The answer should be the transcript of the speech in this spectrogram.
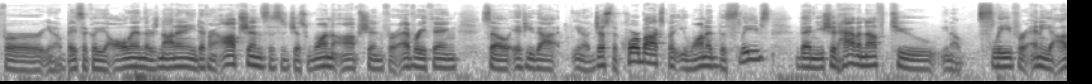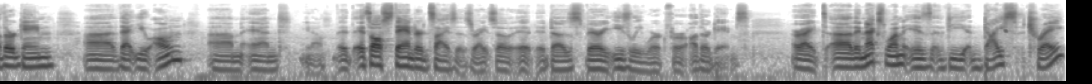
for you know basically all in. There's not any different options. This is just one option for everything. So if you got you know just the core box but you wanted the sleeves then you should have enough to you know sleeve for any other game uh, that you own. Um, and you know it, it's all standard sizes right? So it, it does very easily work for other games. All right uh, the next one is the dice tray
